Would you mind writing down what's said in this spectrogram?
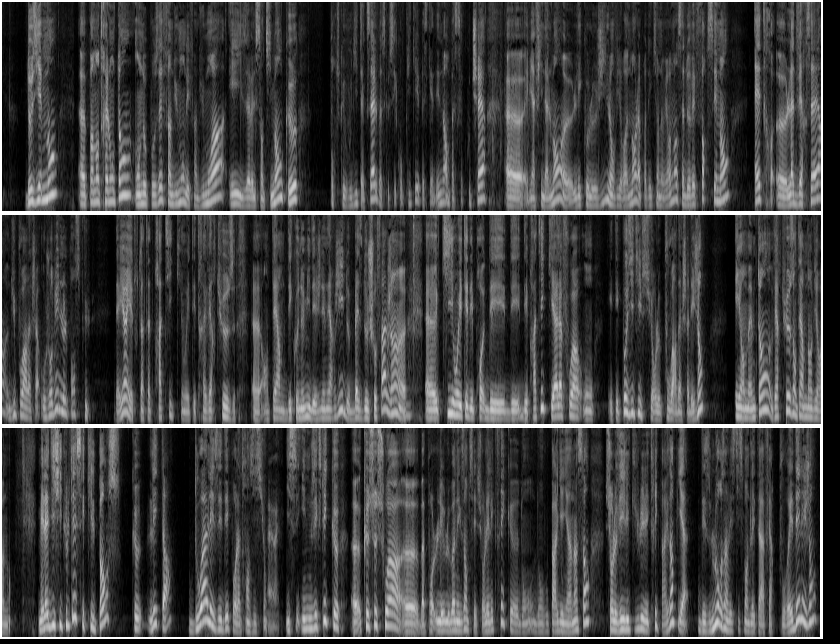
Deuxièmement, euh, pendant très longtemps, on opposait fin du monde et fin du mois, et ils avaient le sentiment que, pour ce que vous dites, Axel, parce que c'est compliqué, parce qu'il y a des normes, parce que ça coûte cher, euh, eh bien finalement, euh, l'écologie, l'environnement, la protection de l'environnement, ça devait forcément être euh, l'adversaire du pouvoir d'achat. Aujourd'hui, ils ne le pensent plus. D'ailleurs, il y a tout un tas de pratiques qui ont été très vertueuses euh, en termes d'économie d'énergie, de baisse de chauffage, hein, euh, qui ont été des, pro- des, des- des pratiques qui à la fois ont été positives sur le pouvoir d'achat des gens et en même temps vertueuses en termes d'environnement. Mais la difficulté, c'est qu'ils pensent que l'État doit les aider pour la transition. Ah ouais. Il, nous explique que euh, que ce soit, euh, bah, pour le, le bon exemple, c'est sur l'électrique euh, dont, dont vous parliez il y a un instant, sur le véhicule électrique par exemple, il y a des lourds investissements de l'État à faire pour aider les gens.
